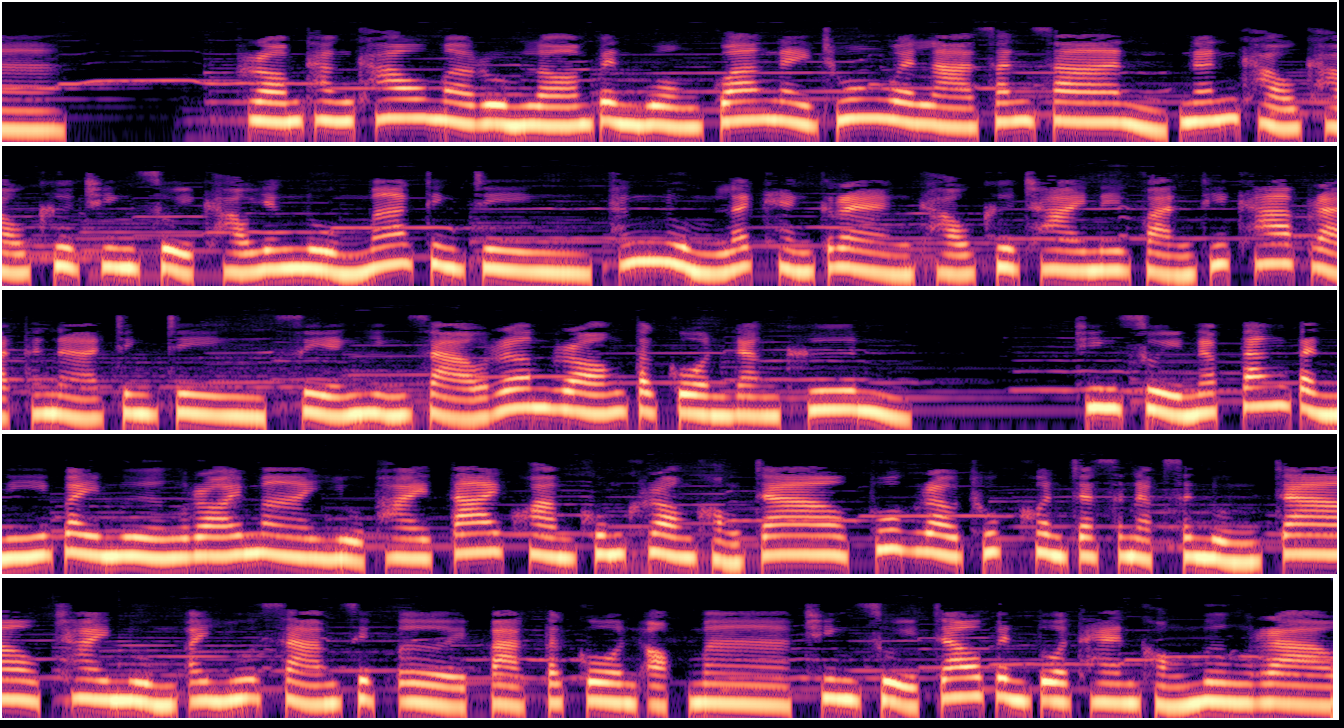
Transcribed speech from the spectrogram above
พร้อมทั้งเข้ามารุมล้อมเป็นวงกว้างในช่วงเวลาสั้นๆ นั่นเขาเขาคือชิงสุยเขายังหนุ่มมากจริงๆ ทั้งหนุ่มและแข็งแกร่งเขาคือชายในฝันที่ข้าปรารถนาจริงๆ เสียงหญิงสาวเริ่มร้องตะโกนดังขึ้น ชิงสุยนับตั้งแต่นี้ไปเมืองร้อยมาอยู่ภายใต้ความคุ้มครองของเจ้า พวกเราทุกคนจะสนับสนุนเจ้า ชายหนุ่มอายุ 30 เอ่ย ปากตะโกนออกมา ชิงสุยเจ้าเป็นตัวแทนของเมืองเรา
